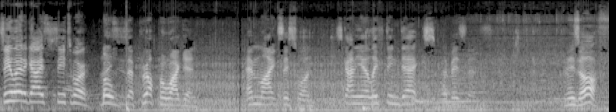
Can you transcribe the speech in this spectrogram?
See you later, guys. See you tomorrow. Boom. This is a proper wagon. Em likes this one. Scania lifting decks for business. And he's off.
